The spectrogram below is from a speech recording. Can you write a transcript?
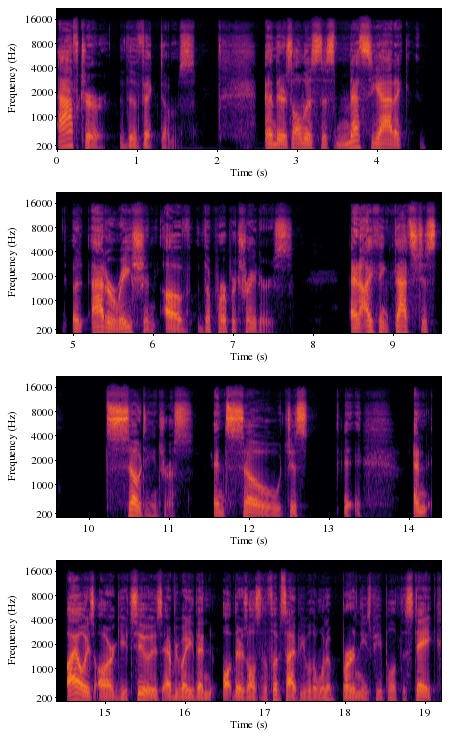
after the victims. And there's almost this messianic uh, adoration of the perpetrators. And I think that's just so dangerous and so just. And I always argue too is everybody then there's also the flip side of people that want to burn these people at the stake.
